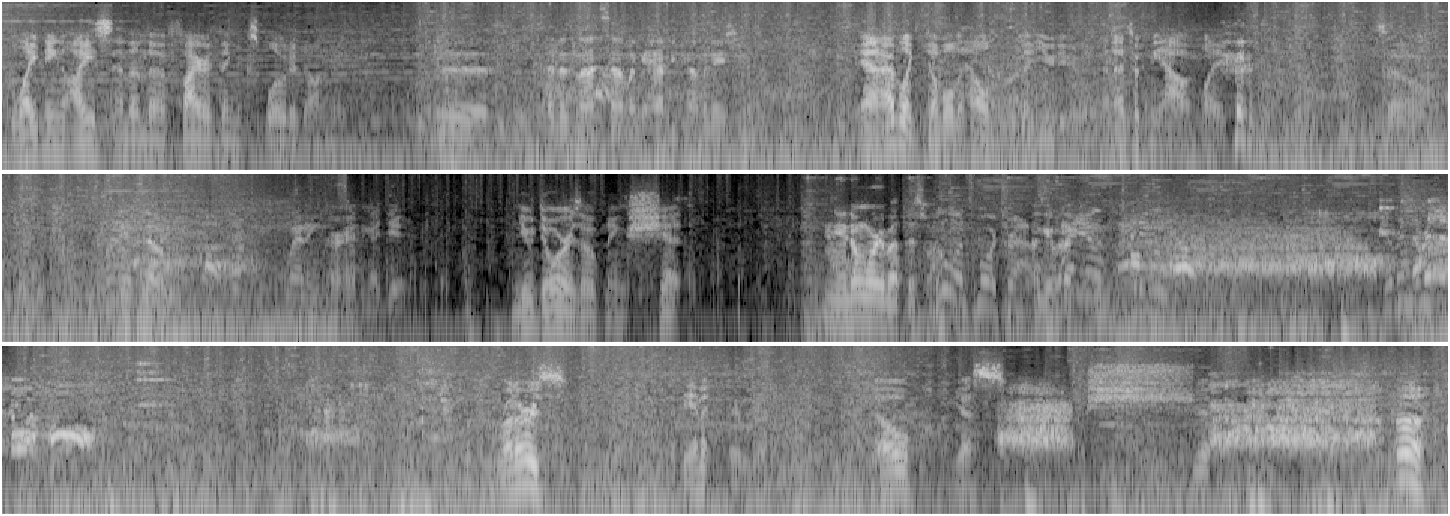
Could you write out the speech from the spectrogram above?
lightning, ice, and then the fire thing exploded on me. Ugh, that does not sound like a happy combination. Yeah, I have like double the health that you do, and that took me out. Like, so. I think so. Planning Alright. something I did. New door is opening. Shit. Yeah, don't worry about this Who one. wants more traps? I'll get what I I do, can. I Fucking runners! God damn it. There we go. No. Yes. Shit. Ugh.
